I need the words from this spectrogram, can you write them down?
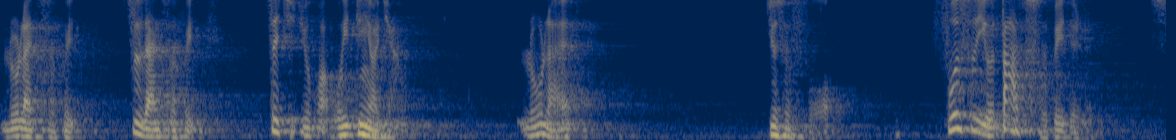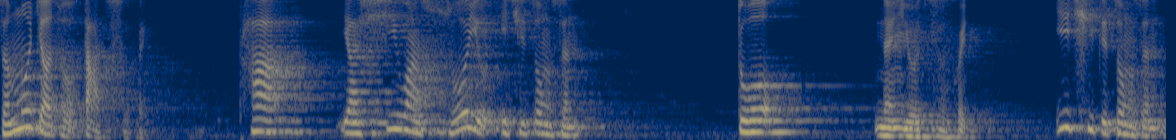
如来智慧，自然智慧。这几句话我一定要讲。如来就是佛，佛是有大慈悲的人。什么叫做大慈悲？他要希望所有一切众生都。能有智慧，一切的众生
